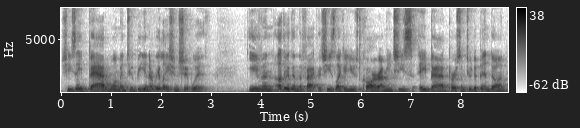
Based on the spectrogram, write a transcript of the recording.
She's a bad woman to be in a relationship with. Even other than the fact that she's like a used car i mean she's a bad person to depend on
